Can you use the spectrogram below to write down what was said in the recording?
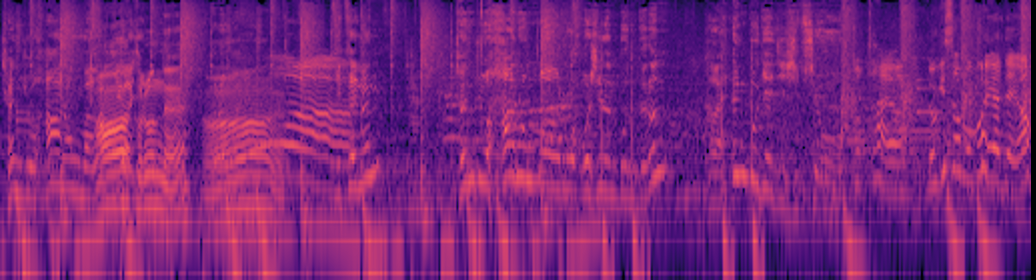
전주 한옥마을 아, 띄워집니다. 그렇네. 아. 우와. 밑에는 전주 한옥마을을 오시는 분들은 다 행복해지십시오. 좋다요. 여기서 먹어야 돼요.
